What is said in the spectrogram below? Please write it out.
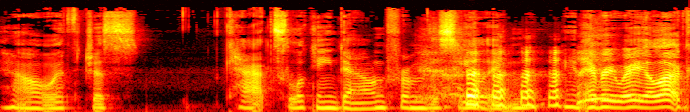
you know, with just cats looking down from the ceiling in every way you look.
